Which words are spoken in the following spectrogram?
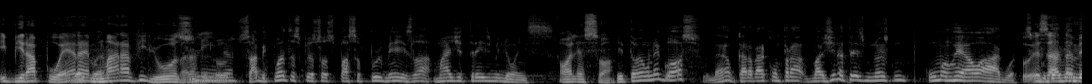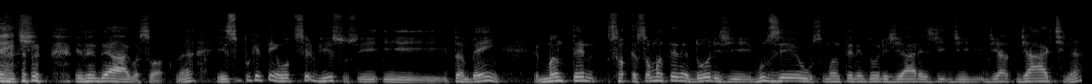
Ibirapuera é, é maravilhoso. maravilhoso. Lindo. Sabe quantas pessoas passam por mês lá? Mais de 3 milhões. Olha só. Então é um negócio, né? O cara vai comprar, imagina 3 milhões com uma real a água. Exatamente. Vender, e vender água só, né? Isso porque tem outros serviços e, e, e também manten, são, são, mantenedores de museus, são mantenedores de áreas de, de, de, de arte, né?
